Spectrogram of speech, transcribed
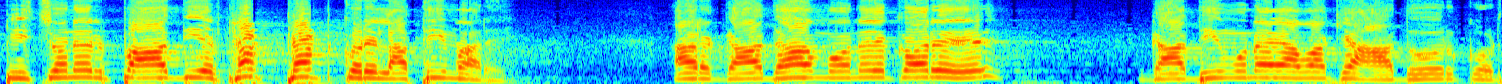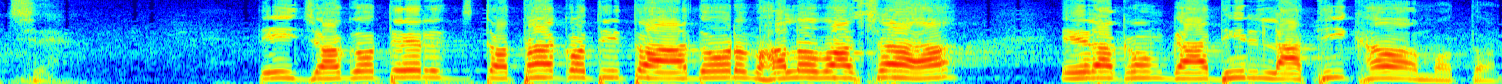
পিছনের পা দিয়ে ফ্যাট ফ্যাট করে লাথি মারে। আর গাধা মনে করে, গাধি মনে আমাকে আদর করছে। এই জগতের তথাকথিত আদর, ভালোবাসা এরকম গাধির লাথি খাওয়া মতন।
